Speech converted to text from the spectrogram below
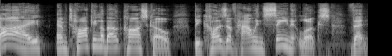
I am talking about Costco because of how insane it looks that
